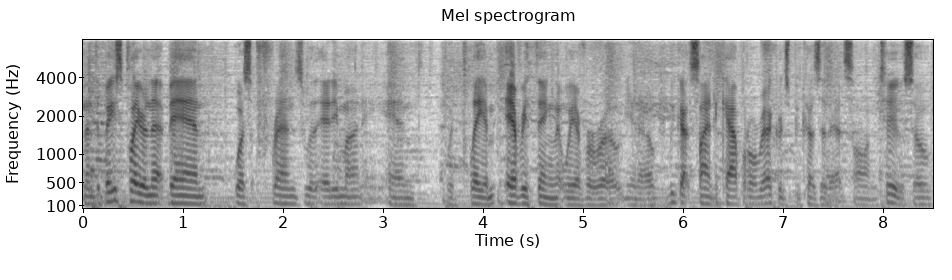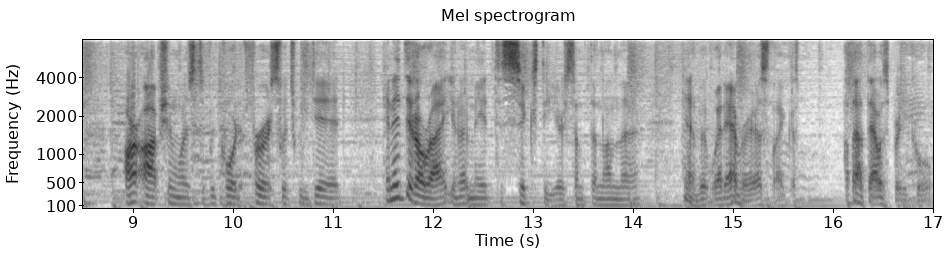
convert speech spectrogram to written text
And the bass player in that band was friends with Eddie Money and would play him everything that we ever wrote. You know, we got signed to Capitol Records because of that song too. So our option was to record it first, which we did and it did all right. You know, it made it to 60 or something on the, you know, but whatever. I was like, I thought that was pretty cool.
